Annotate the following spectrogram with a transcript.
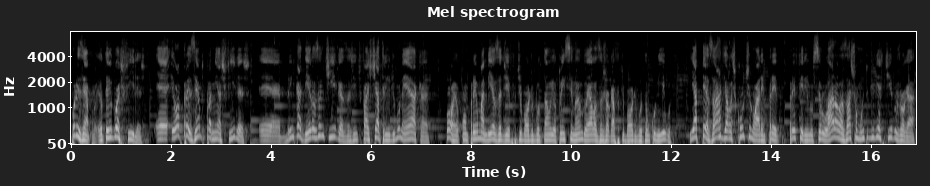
por exemplo, eu tenho duas filhas. É, eu apresento para minhas filhas é, brincadeiras antigas. A gente faz teatrinho de boneca. Porra, eu comprei uma mesa de futebol de botão e eu tô ensinando elas a jogar futebol de botão comigo. E apesar de elas continuarem pre- preferindo o celular, elas acham muito divertido jogar.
